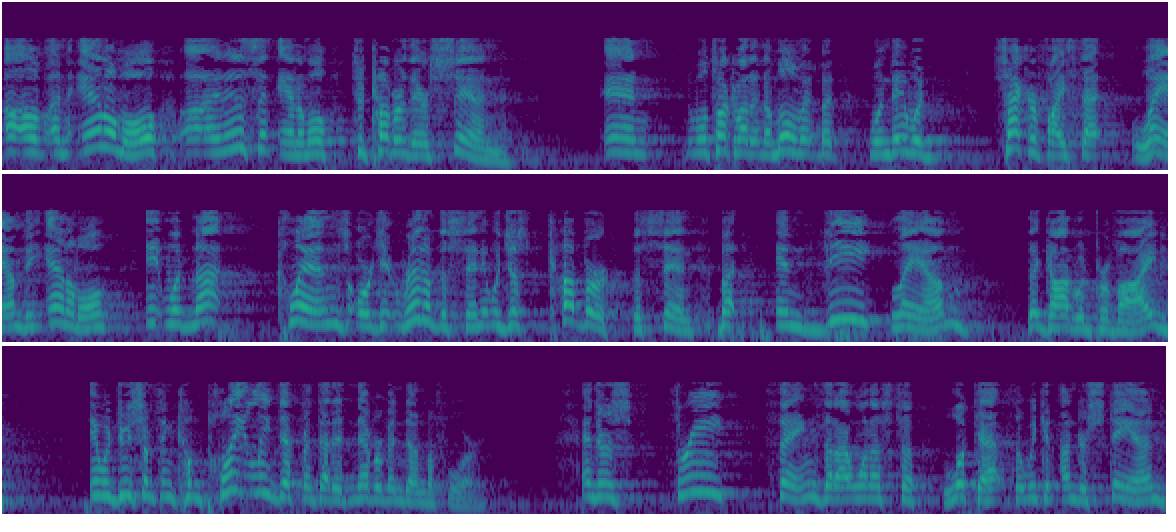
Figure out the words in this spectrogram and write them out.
of an animal, uh, an innocent animal, to cover their sin. And we'll talk about it in a moment, but when they would sacrifice that lamb, the animal, it would not cleanse or get rid of the sin, it would just cover the sin. But in the lamb, that God would provide, it would do something completely different that had never been done before. And there's three things that I want us to look at so we can understand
